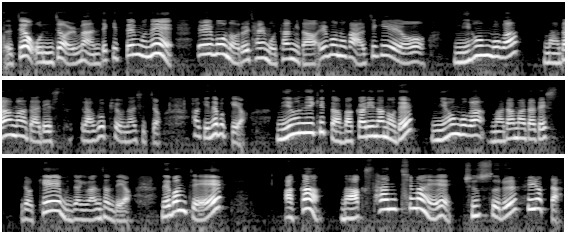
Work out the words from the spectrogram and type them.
그렇죠? 온지 얼마 안 됐기 때문에 일본어를 잘 못합니다. 일본어가 아직이에요. 니혼고가 마다마다 데스 라고 표현하시죠. 확인해 볼게요. 니혼이 키타 바까리 나노데 니혼고가 마다마다 데스 이렇게 문장이 완성돼요. 네 번째, 아까 막 산 치마에 주스를 흘렸다.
